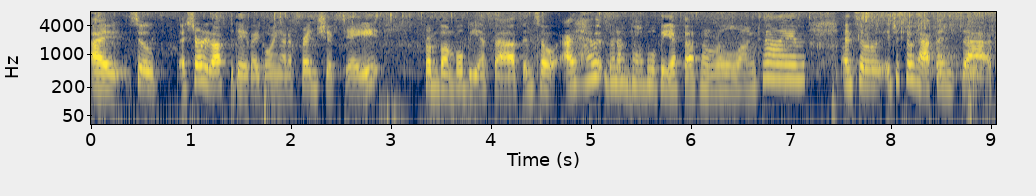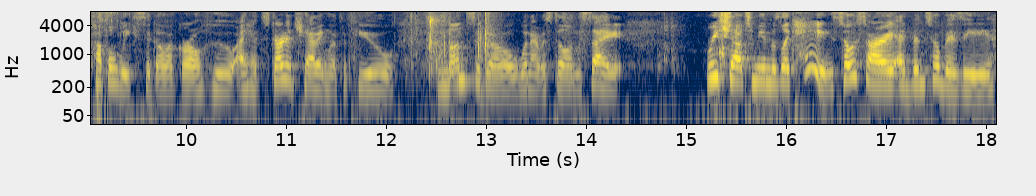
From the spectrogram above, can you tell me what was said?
I so I started off the day by going on a friendship date from Bumble BFF, and so I haven't been on Bumble BFF in a really long time. And so it just so happens that a couple weeks ago, a girl who I had started chatting with a few months ago when I was still on the site reached out to me and was like, "Hey, so sorry, I'd been so busy,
